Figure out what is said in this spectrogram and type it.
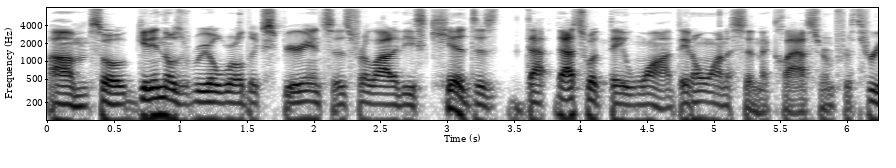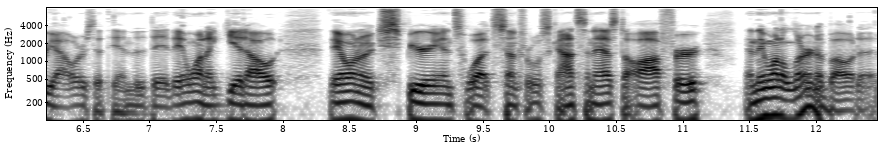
Um, so getting those real world experiences for a lot of these kids is that that's what they want. They don't want to sit in a classroom for three hours at the end of the day. They want to get out. They want to experience what Central Wisconsin has to offer, and they want to learn about it.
